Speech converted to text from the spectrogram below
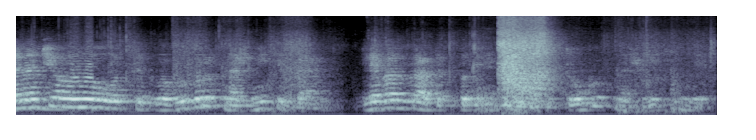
Для начала нового цикла выборов нажмите «Да». Для возврата к подведению итогов нажмите «Нет».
